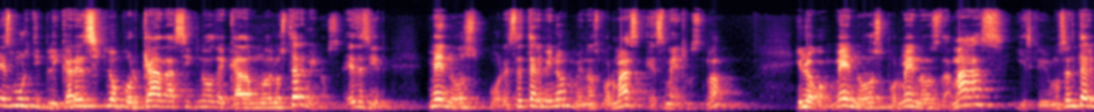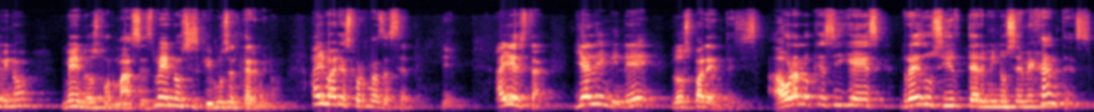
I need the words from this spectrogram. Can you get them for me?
es multiplicar el signo por cada signo de cada uno de los términos. Es decir, menos por este término, menos por más es menos, ¿no? Y luego, menos por menos da más, y escribimos el término, menos por más es menos, y escribimos el término. Hay varias formas de hacerlo. Bien, ahí está. Ya eliminé los paréntesis. Ahora lo que sigue es reducir términos semejantes.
